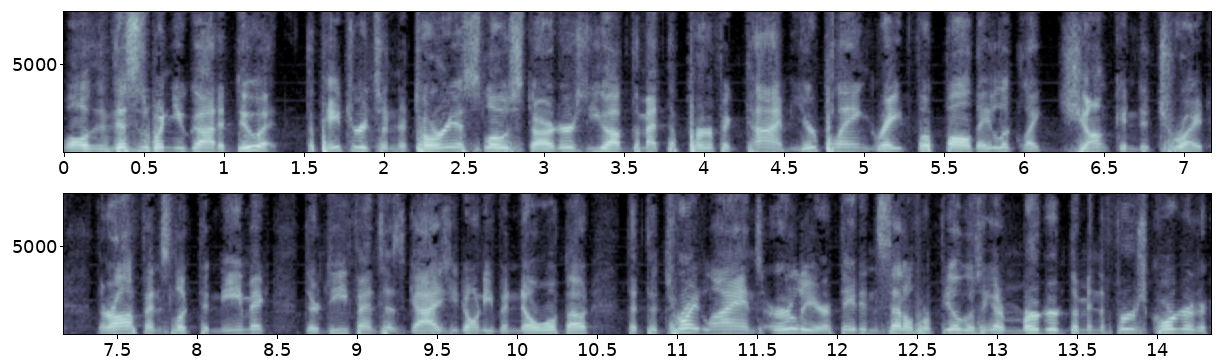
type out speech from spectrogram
Well, this is when you got to do it. The Patriots are notorious slow starters. You have them at the perfect time. You're playing great football. They look like junk in Detroit. Their offense looked anemic. Their defense has guys you don't even know about. The Detroit Lions earlier, if they didn't settle for field goals, they could have murdered them in the first quarter.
